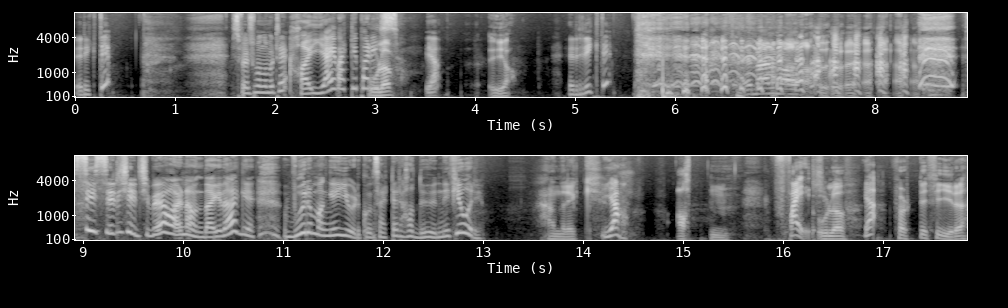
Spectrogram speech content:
Riktig. Spørsmål nummer tre. Har jeg vært i Paris? Olav. Ja. Ja. Riktig. Sissel Kyrkjebø har navnedag i dag. Hvor mange julekonserter hadde hun i fjor? Henrik. Ja. 18. Feil. Olav. Ja. 44.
